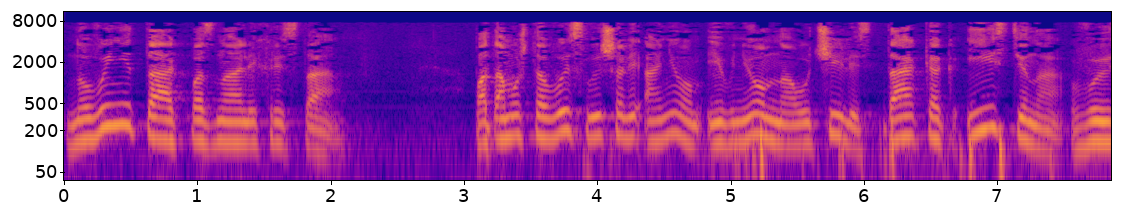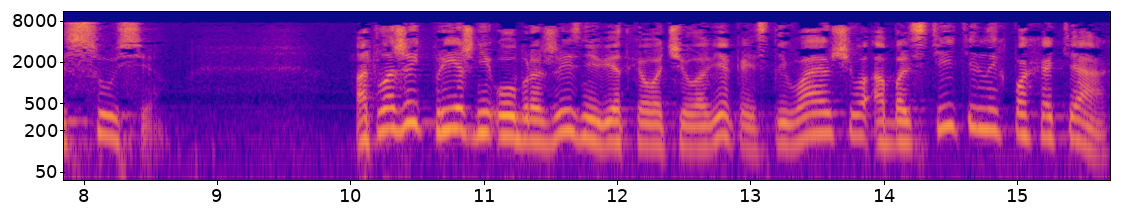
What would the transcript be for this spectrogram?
но вы не так познали Христа, потому что вы слышали о Нем и в Нем научились, так как истина в Иисусе. Отложить прежний образ жизни ветхого человека, истлевающего обольстительных похотях,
